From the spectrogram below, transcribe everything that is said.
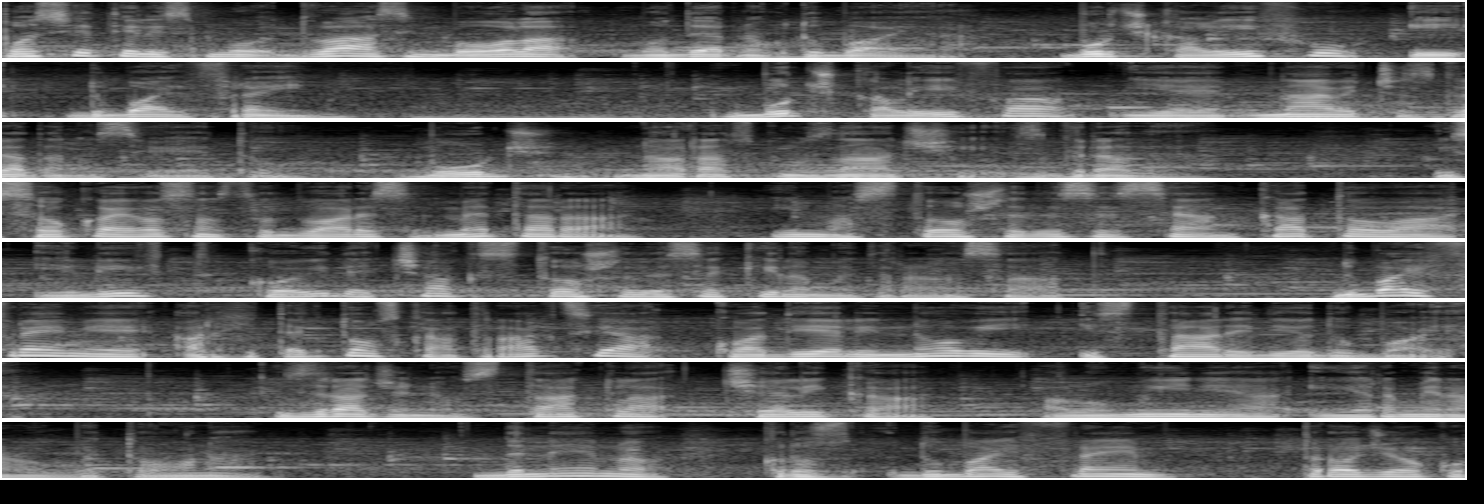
Posjetili smo dva simbola modernog Dubaja, Burj Khalifu i Dubai Frame. Burj Khalifa je najveća zgrada na svijetu. Burj na arapskom znači zgrada. Visoka je 820 metara, ima 167 katova i lift koji ide čak 160 km na sat. Dubai Frame je arhitektonska atrakcija koja dijeli novi i stari dio Dubaja. Izrađen je od stakla, čelika, aluminija i armiranog betona. Dnevno kroz Dubai Frame prođe oko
